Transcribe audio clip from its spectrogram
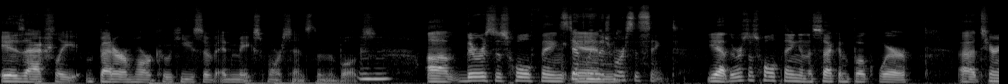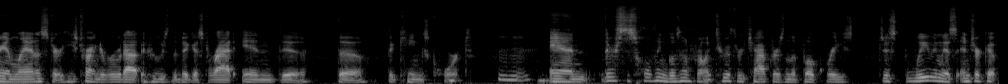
Is actually better and more cohesive and makes more sense than the books. Um, there was this whole thing Mm-hmm. It's definitely in much more succinct. yeah, there was this whole thing in the second book where uh, Tyrion Lannister he's trying to root out who's the biggest rat in the the the king's court, Mm-hmm. and there's this whole thing goes on for like two or three chapters in the book where he's just weaving this intricate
